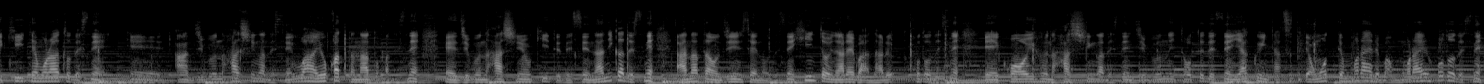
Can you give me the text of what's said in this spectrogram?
ー、聞いてもらうとですね、えー、あ自分の発信がですね、うわあ、良かったなとかですね、え自分の発信を聞いてですね、何かですね、あなたの人生のですね、ヒントになればなるほどですね、えこういう風な発信がですね、自分にとってですね、役に立つって思ってもらえればもらえるほどですね、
